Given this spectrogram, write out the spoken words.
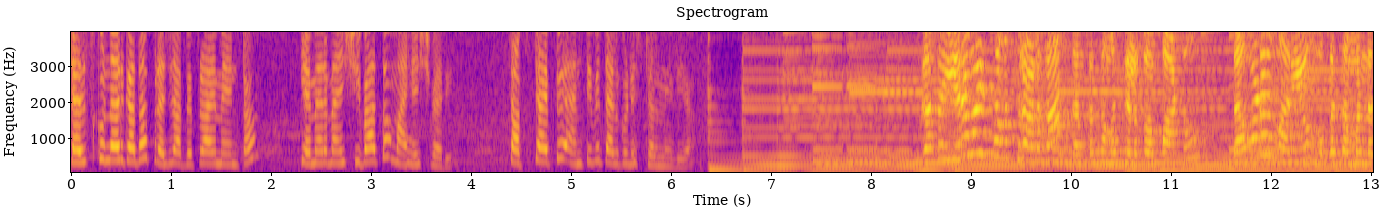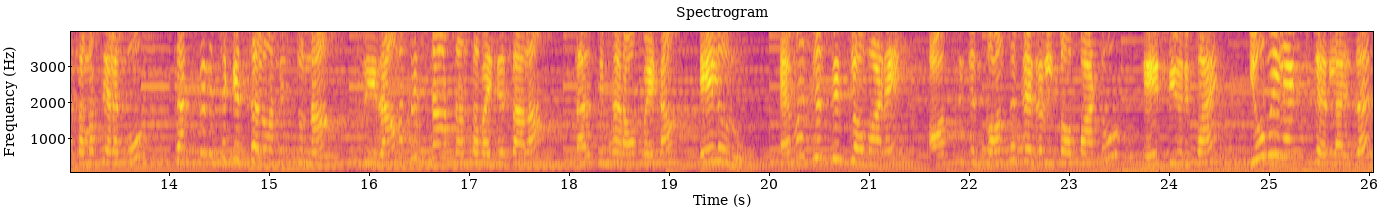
తెలుసుకున్నారు కదా ప్రజల అభిప్రాయం ఏంటో? కెమెరామ్యాన్ శివాతో Maheshwari. Subscribe to MTV Telugu digital media. గత ఇరవై సంవత్సరాలుగా దంత సమస్యలతో పాటు దవడ మరియు ముఖ సంబంధ సమస్యలకు చక్కని చికిత్సలు అందిస్తున్న శ్రీ రామకృష్ణ దంత వైద్యశాల నరసింహారావుపేట ఏలూరు. ఎమర్జెన్సీస్లో వాడే ఆక్సిజన్ కాన్సన్ట్రేటర్లతో పాటు air purify UV light steriliser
